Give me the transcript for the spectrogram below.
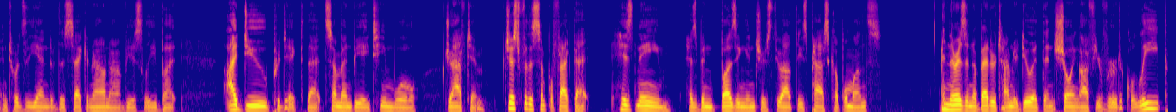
and towards the end of the second round, obviously. But I do predict that some NBA team will draft him just for the simple fact that his name has been buzzing interest throughout these past couple months. And there isn't a better time to do it than showing off your vertical leap.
